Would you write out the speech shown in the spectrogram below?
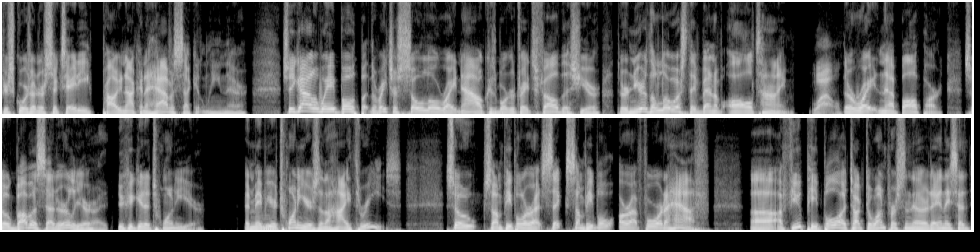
If your score's under 680, probably not going to have a second lien there. So you got to weigh both. But the rates are so low right now because mortgage rates fell this year. They're near the lowest they've been of all time. Wow. They're right in that ballpark. So Bubba said earlier, Right. you could get a 20 year, and maybe Mm. your 20 years in the high threes. So some people are at six, some people are at four and a half. Uh, a few people, I talked to one person the other day, and they said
